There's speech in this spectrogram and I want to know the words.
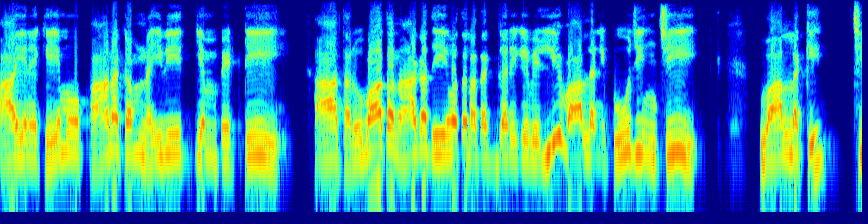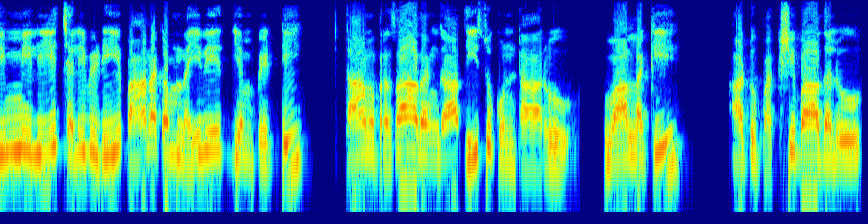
ఆయనకేమో పానకం నైవేద్యం పెట్టి ఆ తరువాత నాగదేవతల దగ్గరికి వెళ్ళి వాళ్ళని పూజించి వాళ్ళకి చిమ్మిలి చలివిడి పానకం నైవేద్యం పెట్టి తాము ప్రసాదంగా తీసుకుంటారు. వాళ్ళకి అటు పక్షి బాధలు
